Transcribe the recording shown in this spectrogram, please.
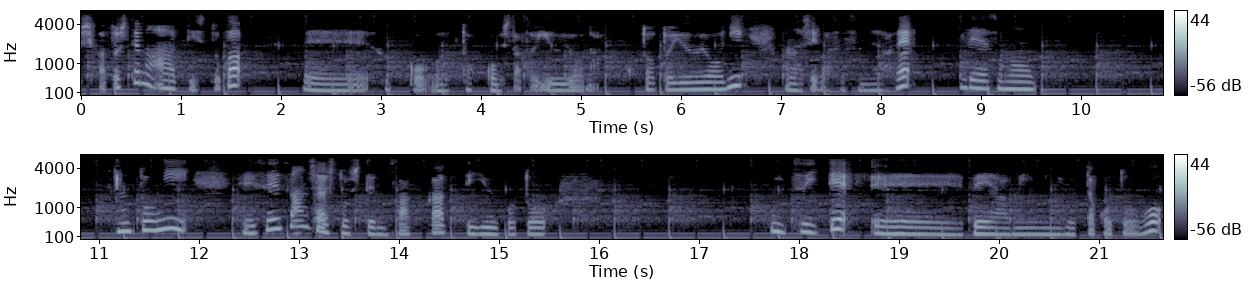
史家としてのアーティストが、えー、復興、特攻したというようなことというように話が進められ、で、その、本当に、えー、生産者としての作家っていうことについて、えー、ベアミンの言ったことを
